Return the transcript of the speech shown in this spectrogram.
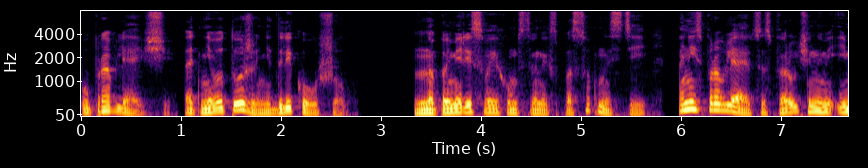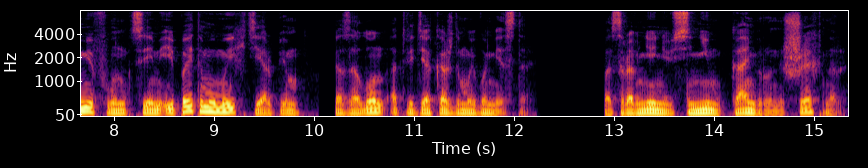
управляющий, от него тоже недалеко ушел. Но по мере своих умственных способностей они справляются с порученными ими функциями, и поэтому мы их терпим, сказал он, отведя каждому его место. По сравнению с ним Камерун и Шехнер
